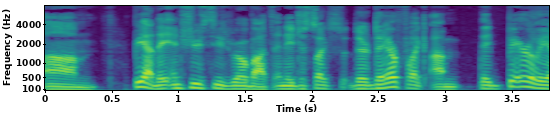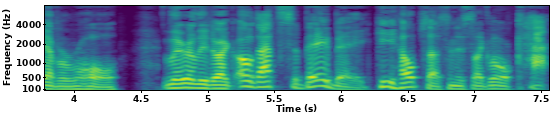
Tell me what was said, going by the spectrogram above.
um, but yeah, they introduced these robots and they just like they're there for like um they barely have a role. Literally, they're like, oh, that's Sabebe. He helps us, and this like little cat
